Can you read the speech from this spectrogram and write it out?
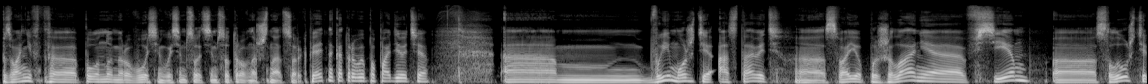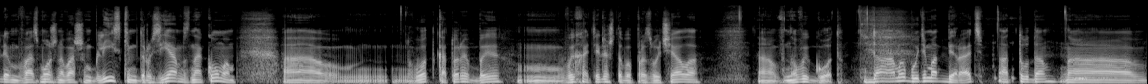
Позвонив э, по номеру 8 800 700 ровно 1645, на который вы попадете, э, вы можете оставить э, свое пожелание всем э, слушателям, возможно, вашим близким, друзьям, знакомым, э, вот, которое бы вы хотели, чтобы прозвучало э, в Новый год. Да, мы будем отбирать оттуда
